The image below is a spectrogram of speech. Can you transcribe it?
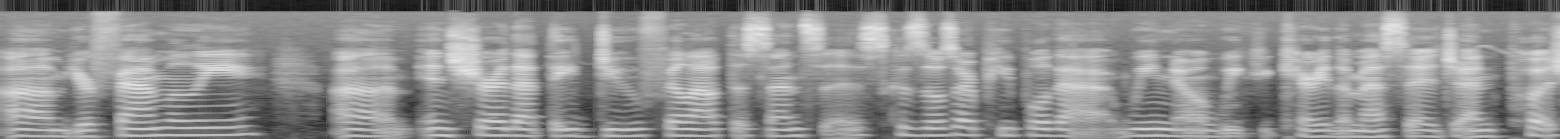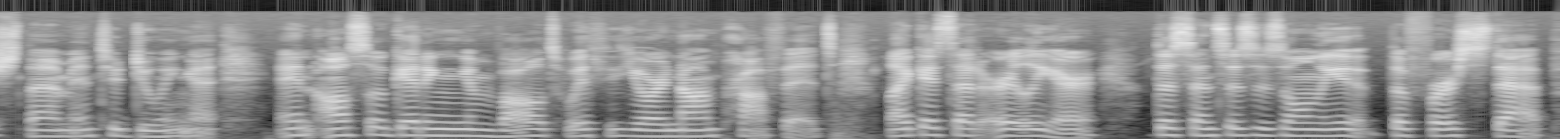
um, your family. Um, ensure that they do fill out the census because those are people that we know we could carry the message and push them into doing it. And also getting involved with your nonprofit. Like I said earlier, the census is only the first step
